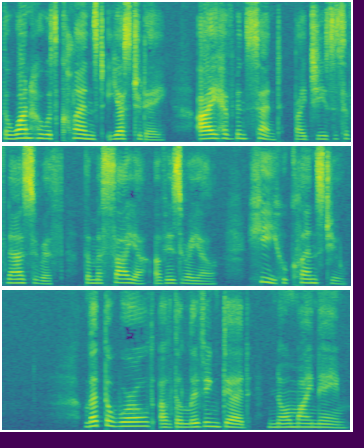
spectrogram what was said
the one who was cleansed yesterday. I have been sent by Jesus of Nazareth, the Messiah of Israel, he who cleansed you. Let the world of the living dead know my name.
